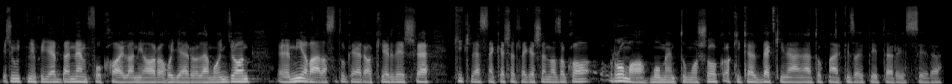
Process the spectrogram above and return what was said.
és úgy tűnik, hogy ebben nem fog hajlani arra, hogy erről lemondjon. Mi a válaszatok erre a kérdésre? Kik lesznek esetlegesen azok a roma momentumosok, akiket bekínálnátok Márkizai Péter részére?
